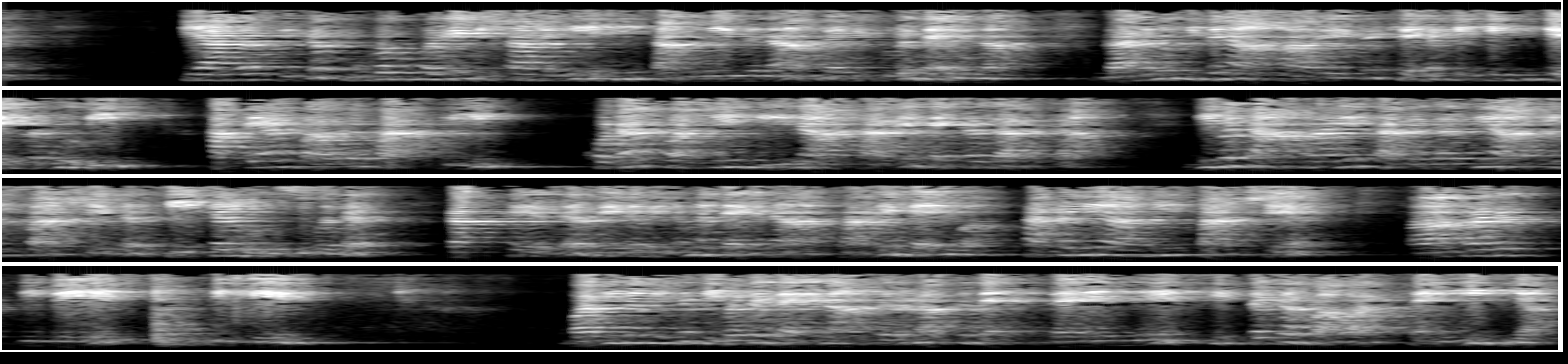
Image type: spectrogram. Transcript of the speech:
තියාගෙන විට මුඛ කුහරේ විශාලදී එහි සංවේදනා වැඩිපුර දැනුණා. ගණන තිබෙන ආහාරයට කෙල පිටින් පිට එකතු වී අපයන් බවට පත් වී කොටස් වශයෙන් දීන ආකාරය දැකගත්තා. දිවට ආහාරයේ සැදගතිය ආදී ස්පර්ශයට සීතල උණුසුමද රක්තයද වෙන වෙනම දැනෙන ආකාරය බැලුවා. පඨවි ආදී ස්පර්ශය ආහාර දිවේ දිගේ වදින විට දිවට දැනෙන අතර රස දැනෙන්නේ සිතක බවක් තැඟී ගියා.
